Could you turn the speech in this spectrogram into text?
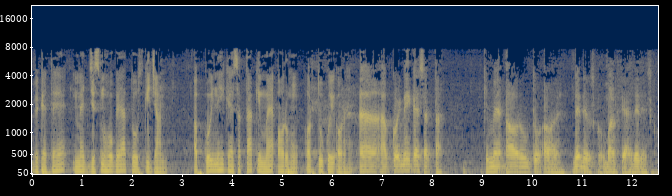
वे कहते हैं मैं जिस्म हो गया तो उसकी जान। अब कोई नहीं कह सकता कि मैं और हूँ और तू कोई और है। आ, अब कोई नहीं कह सकता कि मैं और हूँ तो और है। दे दे उसको बांट के आया दे दे इसको।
